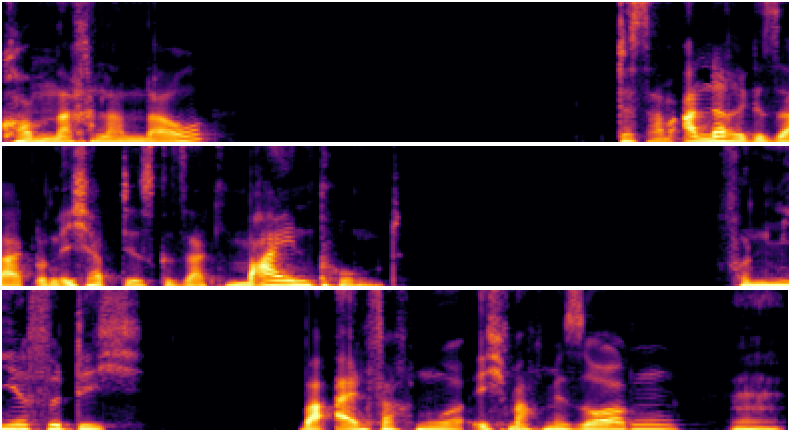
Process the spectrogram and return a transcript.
komm nach Landau. Das haben andere gesagt und ich habe dir es gesagt. Mein Punkt von mir für dich war einfach nur, ich mache mir Sorgen, Mhm.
